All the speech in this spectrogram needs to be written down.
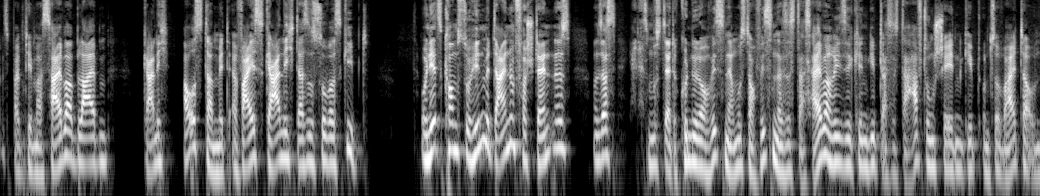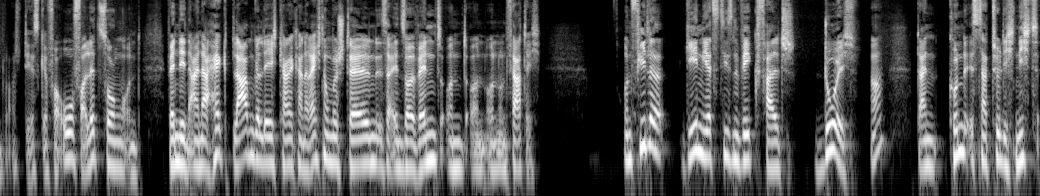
jetzt beim Thema Cyber bleiben, gar nicht aus damit. Er weiß gar nicht, dass es sowas gibt. Und jetzt kommst du hin mit deinem Verständnis und sagst, ja, das muss der Kunde doch wissen. Er muss doch wissen, dass es da Cyberrisiken gibt, dass es da Haftungsschäden gibt und so weiter und DSGVO, Verletzungen und wenn den einer hackt, lahmgelegt, kann er keine Rechnung bestellen, ist er insolvent und, und, und, und fertig. Und viele gehen jetzt diesen Weg falsch durch. Ja? Dein Kunde ist natürlich nicht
